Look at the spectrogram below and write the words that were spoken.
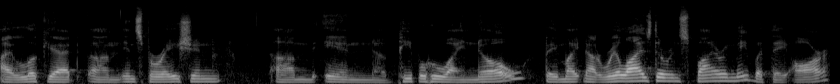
I look at um, inspiration um, in uh, people who I know. They might not realize they're inspiring me, but they are.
